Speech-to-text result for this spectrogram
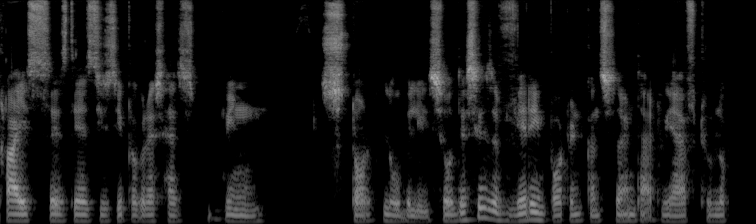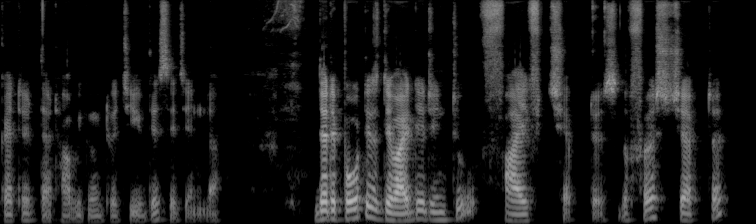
crisis, the SDG progress has been stalled globally. So this is a very important concern that we have to look at it, that how we're going to achieve this agenda. The report is divided into five chapters. The first chapter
